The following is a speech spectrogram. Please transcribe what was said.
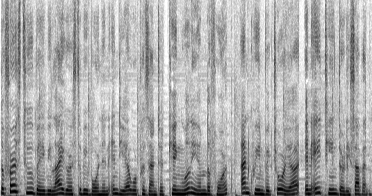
The first two baby ligers to be born in India were presented King William IV and Queen Victoria in 1837.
